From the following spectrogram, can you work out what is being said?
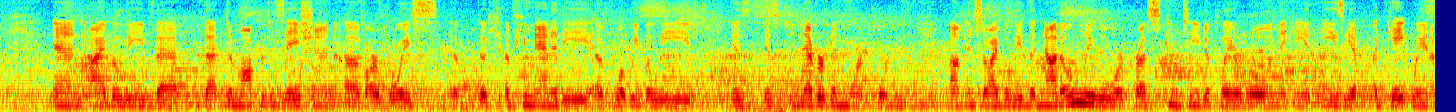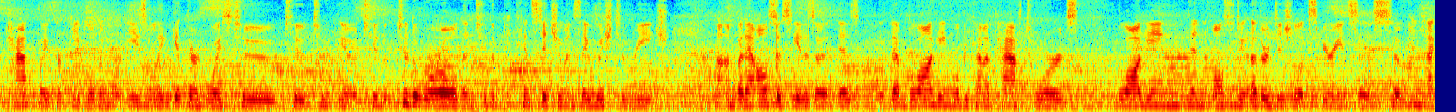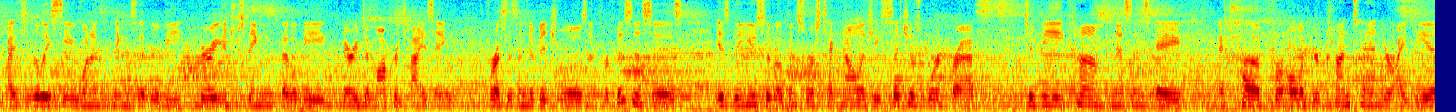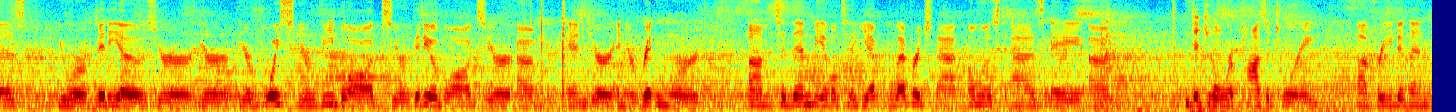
And I believe that that democratization of our voice, of, the, of humanity, of what we believe, is, is never been more important. Um, and so I believe that not only will WordPress continue to play a role in making it easy, a, a, gateway and a pathway for people to more easily get their voice to, to, to you know to the, to the world and to the constituents they wish to reach, um, but I also see it as, a, as that blogging will become a path towards blogging, then also to other digital experiences. So I really see one of the things that will be very interesting, that will be very democratizing for us as individuals and for businesses, is the use of open source technology such as WordPress to become, in essence, a, a hub for all of your content, your ideas, your videos, your your your voice, your vlogs, your video blogs, your um, and your and your written word, um, to then be able to leverage that almost as a um, digital repository uh, for you to then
